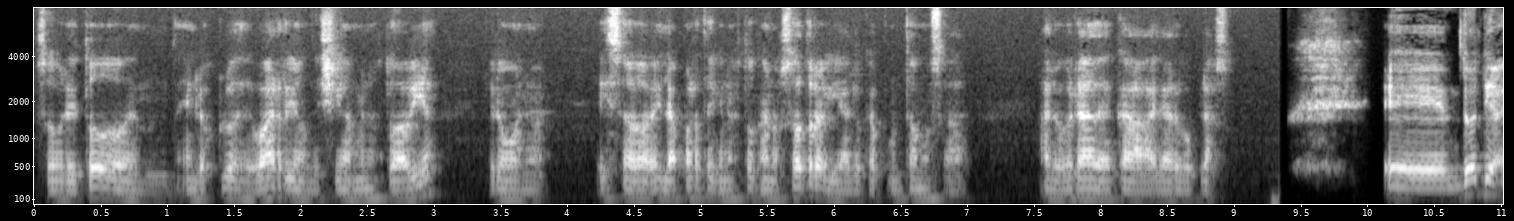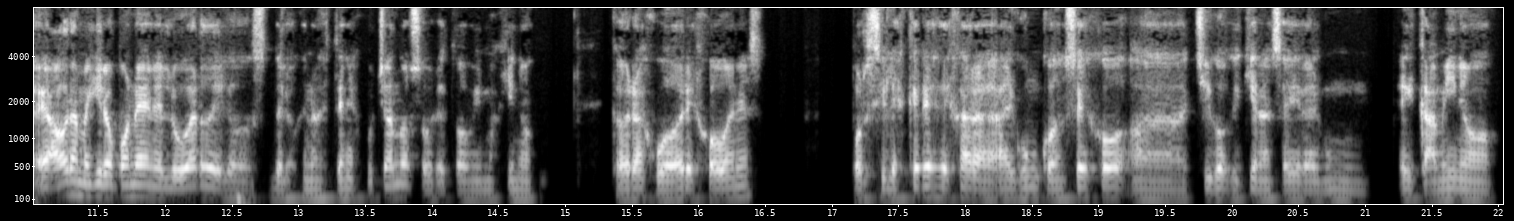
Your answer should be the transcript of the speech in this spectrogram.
sobre todo en, los clubes de barrio donde llega menos todavía, pero bueno, esa es la parte que nos toca a nosotros y a lo que apuntamos a, lograr de acá a largo plazo. Eh, ahora me quiero poner en el lugar de los, de los que nos estén escuchando, sobre todo me imagino que habrá jugadores jóvenes por si les querés dejar algún consejo a chicos que quieran seguir algún, el camino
